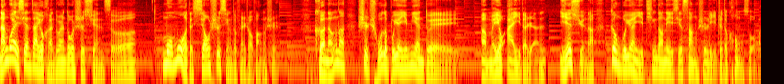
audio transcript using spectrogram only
难怪现在有很多人都是选择默默的消失型的分手方式，可能呢是除了不愿意面对啊没有爱意的人。也许呢，更不愿意听到那些丧失理智的控诉吧。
